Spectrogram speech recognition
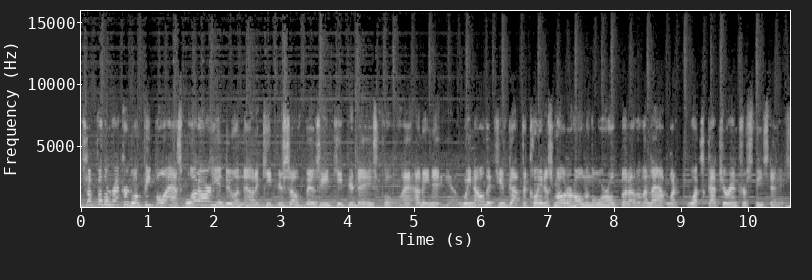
So, for the record, when people ask, what are you doing now to keep yourself busy and keep your days full? I, I mean, it, we know that you've got the cleanest motorhome in the world, but other than that, what what's got your interest these days?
